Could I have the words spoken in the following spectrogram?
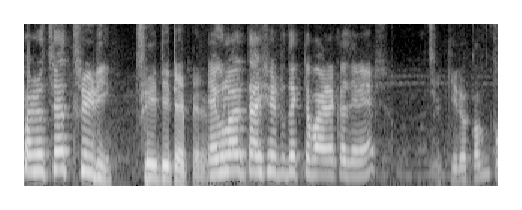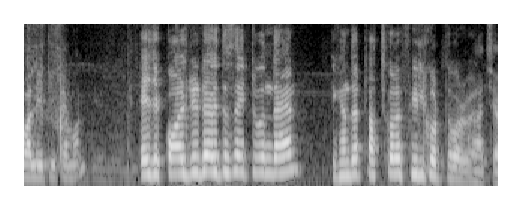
পাশে হচ্ছে থ্রি ডি 3D টাইপের এগুলো তাই একটু দেখতে পারেন একটা জিনিস। আচ্ছা কি রকম কোয়ালিটি কেমন? এই যে কোয়ালিটিটা হইতেছে একটু দেখেন এখান থেকে টাচ করে ফিল করতে পারবেন। আচ্ছা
